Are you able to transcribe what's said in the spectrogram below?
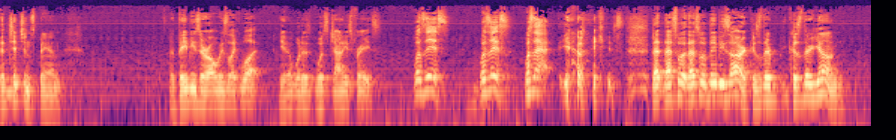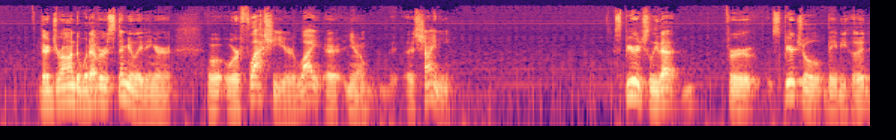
attention span. The babies are always like, what? You know, what is what's Johnny's phrase? What's this? What's this? What's that? You know, like it's, that that's what that's what babies are because they're because they're young. They're drawn to whatever is stimulating or, or, or flashy or light or you know, uh, shiny. Spiritually, that for spiritual babyhood,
